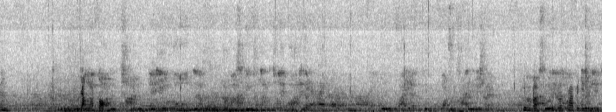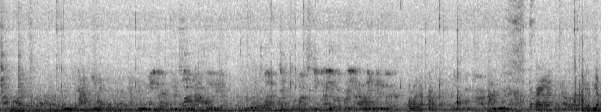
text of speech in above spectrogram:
อืมจังมาสองชิมก่อนรสชาติเป็นยังไง อร่อยแล้วใส่พริกกระเทียม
